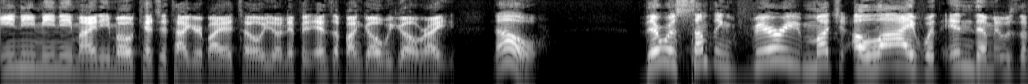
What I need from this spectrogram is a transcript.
Eeny, meeny, miny, mo, catch a tiger by a toe. You know, and if it ends up on go, we go, right? No there was something very much alive within them. It was the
